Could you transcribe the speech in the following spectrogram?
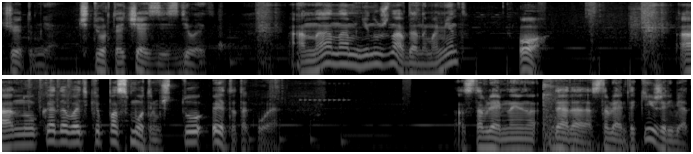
Что это мне? Четвертая часть здесь сделает. Она нам не нужна в данный момент. О! А ну-ка, давайте-ка посмотрим, что это такое. Оставляем, наверное... Да-да, оставляем такие же, ребят.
